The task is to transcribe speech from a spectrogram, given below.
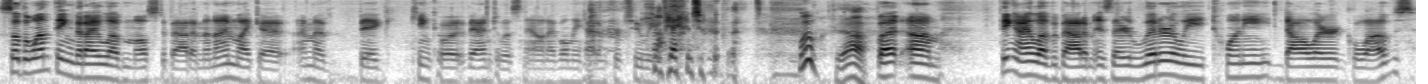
so the one thing that I love most about him, and I'm like a, I'm a big Kinco evangelist now, and I've only had him for two weeks. Evangelist. Woo. Yeah. But um, thing I love about them is they're literally twenty dollar gloves.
